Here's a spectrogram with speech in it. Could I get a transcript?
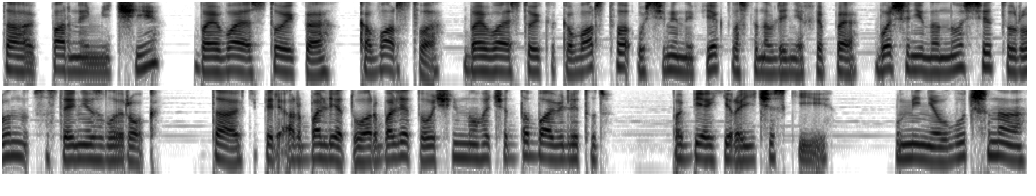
Так, парные мечи. Боевая стойка коварства. Боевая стойка коварства, усиленный эффект восстановления хп. Больше не наносит урон в состоянии злой рок. Так, теперь арбалет. У арбалета очень много чего добавили тут. Побег героический. Умение улучшено.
